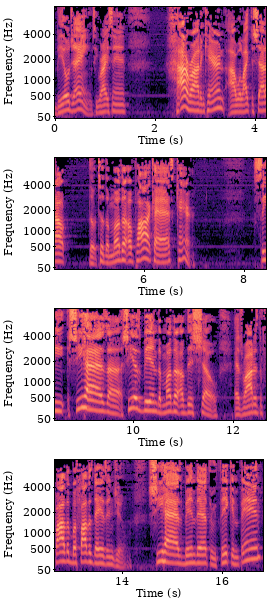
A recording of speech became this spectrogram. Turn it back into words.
Bill James. He writes in, Hi, Rod and Karen. I would like to shout out the, to the mother of podcast, Karen. See, she has, uh, she has been the mother of this show as Rod is the father, but Father's Day is in June. She has been there through thick and thin,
